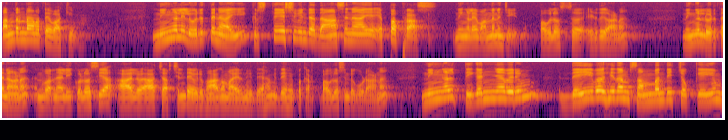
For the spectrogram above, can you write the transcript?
പന്ത്രണ്ടാമത്തെ വാക്യം. നിങ്ങളിൽ ഒരുത്തനായി ക്രിസ്തേശുവിന്റെ ദാസനായ എപ്പഫ്രാസ് നിങ്ങളെ വന്ദനം ചെയ്യുന്നു. പൗലോസ് എഴുതുകയാണ് നിങ്ങളിൽ ഒരുത്തനാണ് എന്ന് പറഞ്ഞാൽ ഈ കൊലോസിയ ആ ആ ചർച്ചിന്റെ ഒരു ഭാഗമായിരുന്നു ഇദ്ദേഹം. ഇദ്ദേഹം ഇപ്പോൾ പൗലോസിന്റെ കൂടാണ്. നിങ്ങൾ തികഞ്ഞവരും ദൈവഹിതം സംബന്ധിച്ചൊക്കെയും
